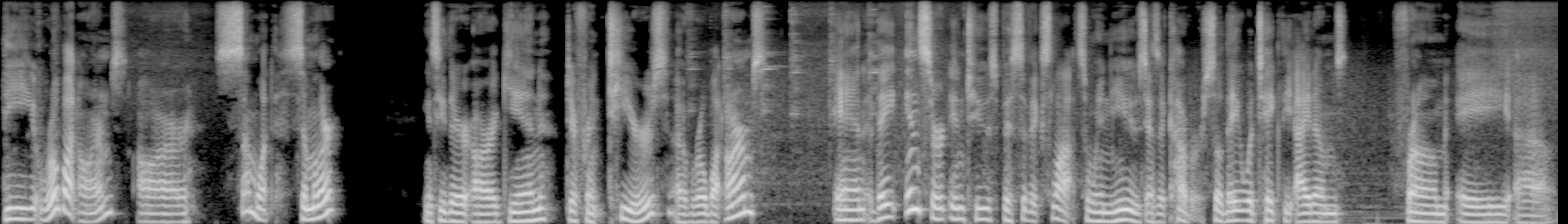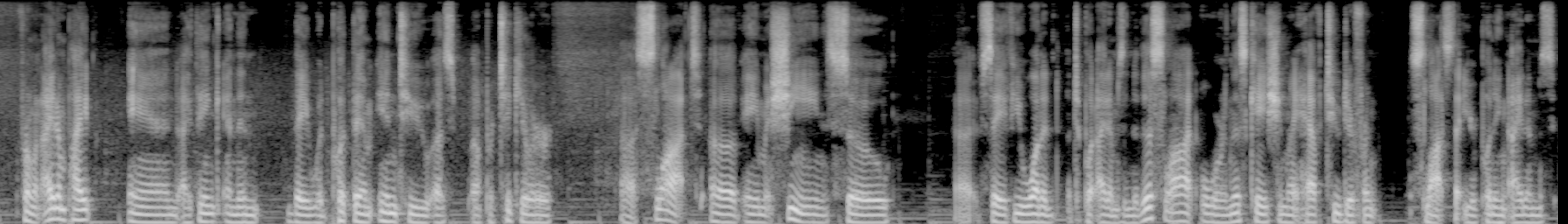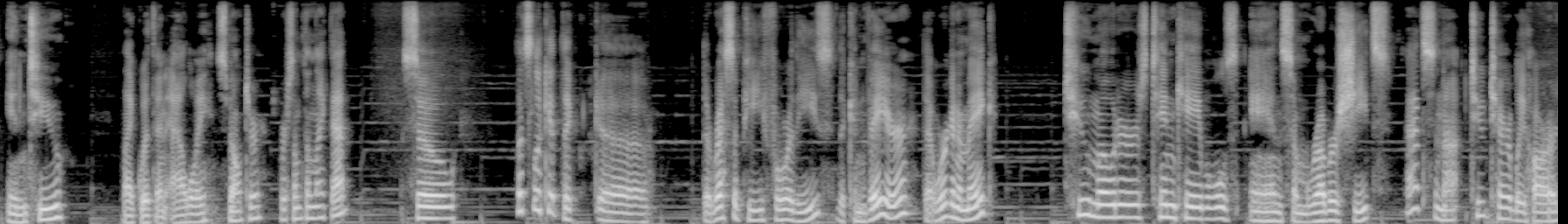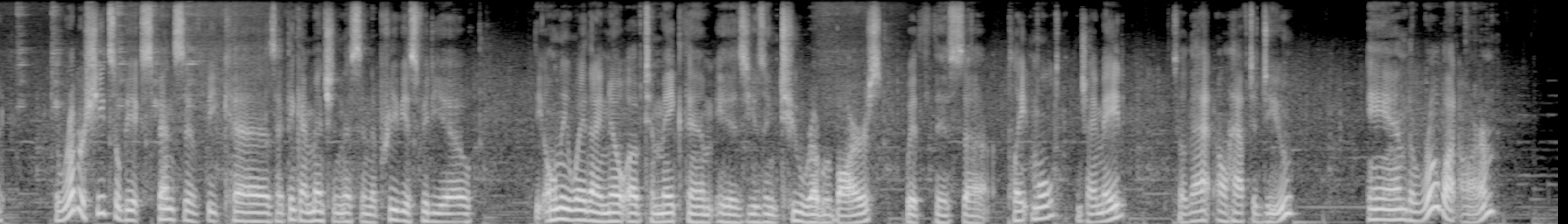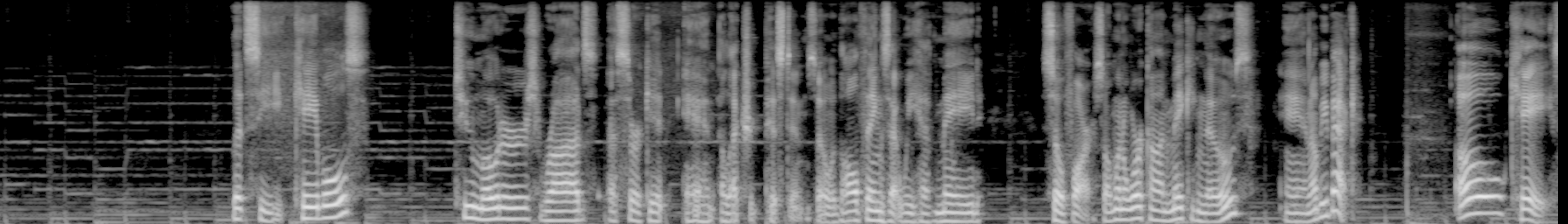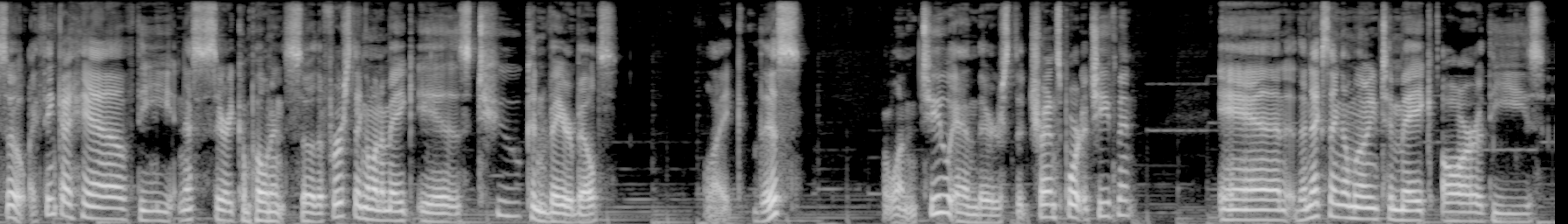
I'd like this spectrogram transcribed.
The robot arms are somewhat similar. Can see there are again different tiers of robot arms and they insert into specific slots when used as a cover. So they would take the items from a uh, from an item pipe and I think and then they would put them into a, a particular uh, slot of a machine. So, uh, say if you wanted to put items into this slot, or in this case, you might have two different slots that you're putting items into, like with an alloy smelter or something like that. So, let's look at the uh, the recipe for these. The conveyor that we're going to make two motors, tin cables, and some rubber sheets. That's not too terribly hard. The rubber sheets will be expensive because I think I mentioned this in the previous video. The only way that I know of to make them is using two rubber bars with this uh, plate mold, which I made. So that I'll have to do. And the robot arm, let's see, cables, two motors, rods, a circuit, and electric piston. So with all things that we have made so far. So I'm going to work on making those, and I'll be back. Okay, so I think I have the necessary components. So the first thing I want to make is two conveyor belts like this. One, two, and there's the transport achievement. And the next thing I'm going to make are these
